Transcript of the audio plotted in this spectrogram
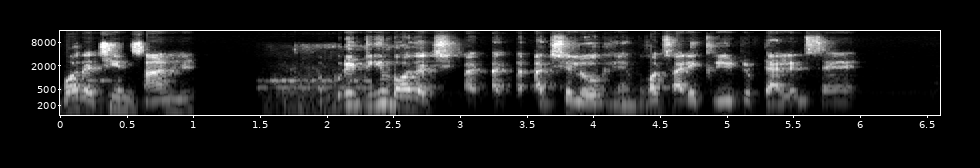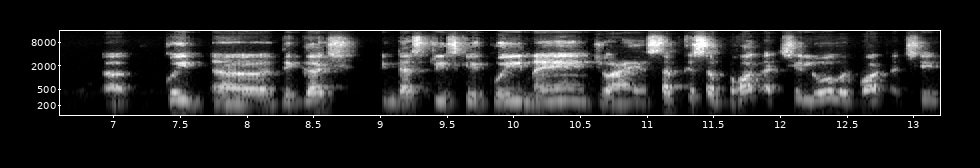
बहुत अच्छी इंसान है। पूरी टीम बहुत अच्छी अच्छे लोग हैं। बहुत सारे क्रिएटिव टैलेंट्स हैं। कोई दिग्गज इंडस्ट्रीज़ के कोई नए जो आए सब के सब बहुत अच्छे लोग और बहुत अच्छे,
